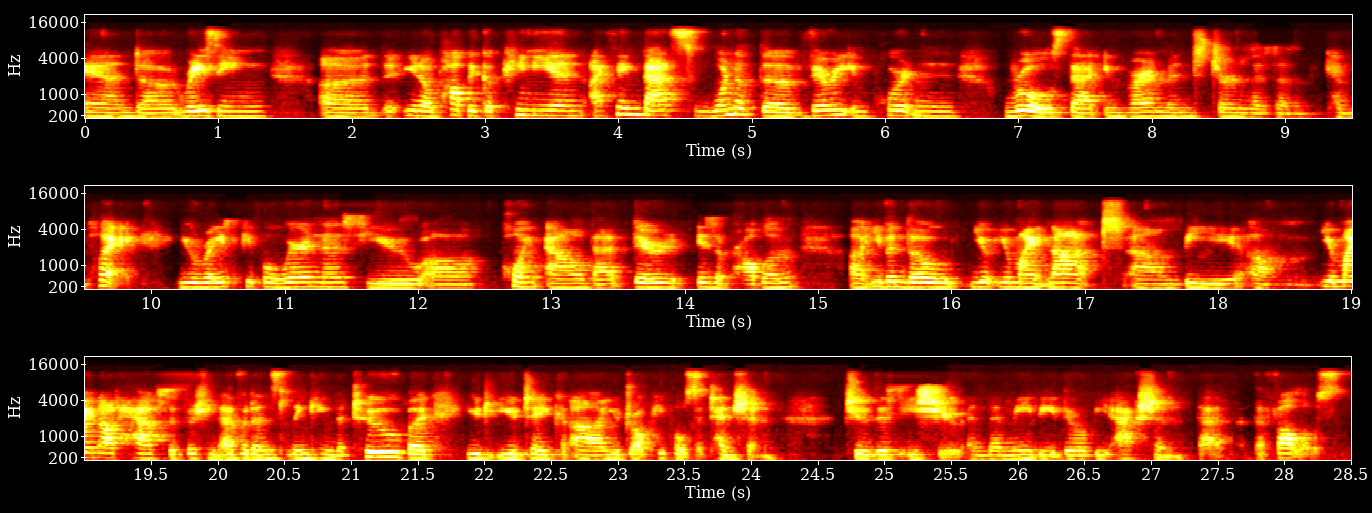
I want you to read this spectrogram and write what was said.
and uh, raising, uh, you know, public opinion. I think that's one of the very important roles that environment journalism can play. you raise people awareness, you uh, point out that there is a problem, uh, even though you, you might not um, be um, you might not have sufficient evidence linking the two, but you you take uh, you draw people's attention to this issue, and then maybe there will be action that that follows.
